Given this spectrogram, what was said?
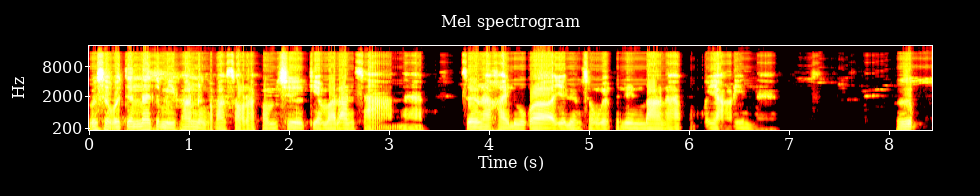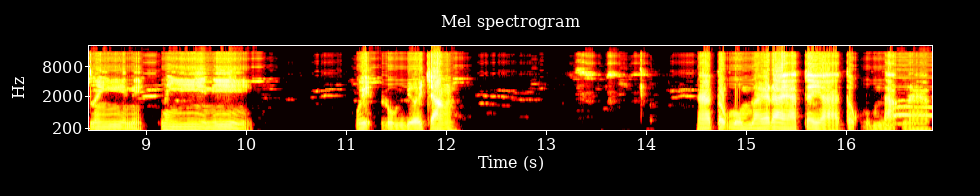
รู้สึกว่าจะน่าจะมีภาคหนึ่งกับภาคสองนะผมชื่อเกมว่ารันสามนะครับ ซึ่งถ้าใครรู้ก็อย่าลืมส่งเว็บไปเล่นบ้างนะครับ ผมก็อยากเล่นนะฮึบนี่นี่นี่นี่เว้ยหลุมเยอะจัง นะตกหลุมอะไรก็ได้ครับ แต่อย่าตกหลุมรักนะครับ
